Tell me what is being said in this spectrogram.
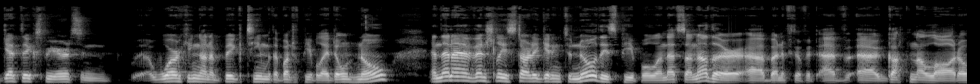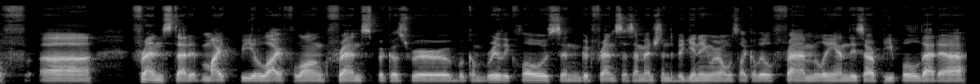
get the experience in working on a big team with a bunch of people I don't know. And then I eventually started getting to know these people. And that's another uh, benefit of it. I've uh, gotten a lot of uh, friends that it might be lifelong friends because we're become really close and good friends as I mentioned in the beginning. We're almost like a little family. And these are people that uh,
